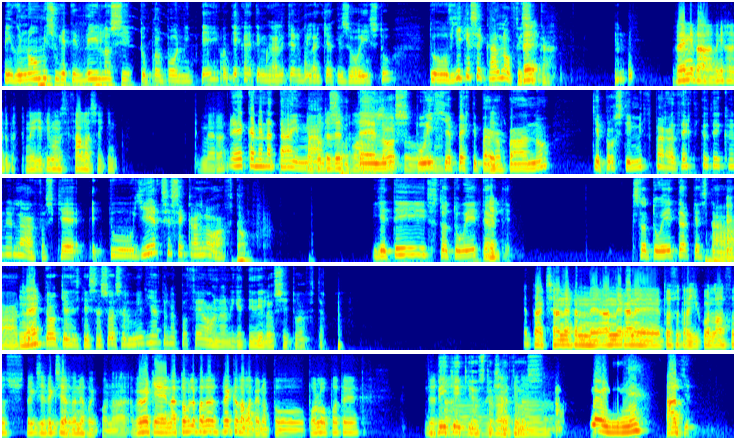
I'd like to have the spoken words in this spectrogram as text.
η γνώμη σου για τη δήλωση του προπονητή ότι έκανε τη μεγαλύτερη βλακιά της ζωής του του βγήκε σε καλό φυσικά. Δεν, είδα, δεν είχα δει το παιχνίδι γιατί ήμουν στη θάλασσα εκείνη τη μέρα. Έκανε ένα time out Οπότε δεν στο το τέλος άκουσα το- που είχε παίχτη παραπάνω και προς τιμή του παραδέχτηκε ότι έκανε λάθος και του γύρισε σε καλό αυτό. Γιατί στο Twitter, Γιατί- στο Twitter και στα Ναι. TikTok και, και στα social media τον αποθεώνανε για τη δήλωσή του αυτό. Εντάξει, αν έκανε, αν έκανε τόσο τραγικό λάθος, δεν ξέρω, δεν ξέρω, δεν έχω εικόνα. Βέβαια και να το βλέπα δεν, δεν καταλαβαίνω από το πόλο, οπότε δεν Μπήκε θα και ο ήξερα τι να- Στράτος. Τι έγινε, Άντε,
